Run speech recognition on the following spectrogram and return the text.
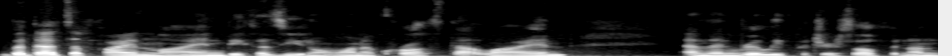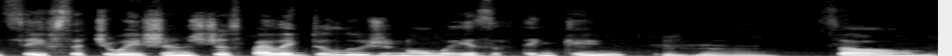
But that's a fine line because you don't want to cross that line and then really put yourself in unsafe situations just by like delusional ways of thinking. Mm-hmm. So,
